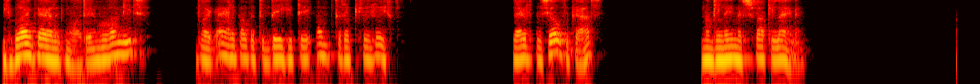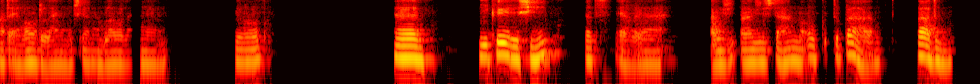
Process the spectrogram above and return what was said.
Die gebruik ik eigenlijk nooit. En waarom niet? Ik gebruik eigenlijk altijd de BGT omtrekgericht. Het is eigenlijk dezelfde kaart, maar alleen met zwarte lijnen. Zwarte en rode lijnen moet ik en blauwe lijnen. Hier ook. Uh, hier kun je dus zien dat er uh, huizen, staan, maar ook de paden. paden.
